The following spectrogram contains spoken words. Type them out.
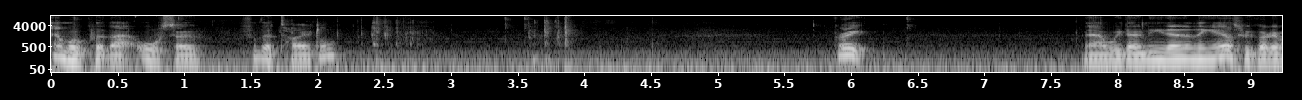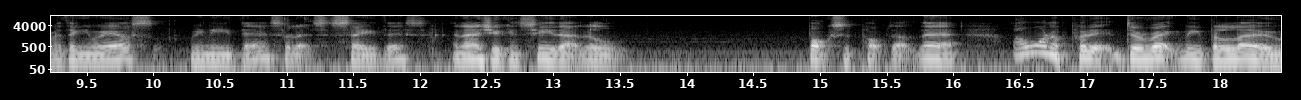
And we'll put that also for the title. Great. Now we don't need anything else. We've got everything else we need there. So let's save this. And as you can see that little box has popped up there. I want to put it directly below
